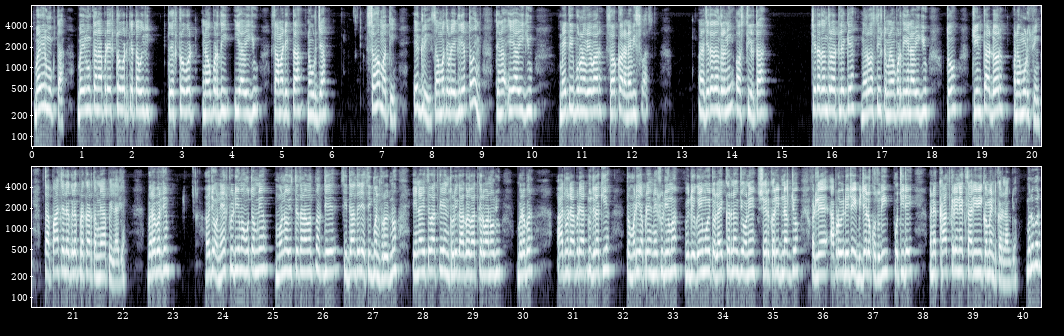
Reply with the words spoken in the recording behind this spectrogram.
બહિર્મુક્તા બહિર્મુક્તાને આપણે એક્સ્ટ્રોવર્ટ કહેતા હોઈએ તો એક્સ્ટ્રોવર્ટ એના ઉપરથી ઈ આવી ગયું. સામાજિકતા અને ઊર્જા. સહમતિ એગ્રી સહમતિ આપણે એગ્રી આપતા હોય ને, તેનો એ આવી ગયું. મૈત્રીપૂર્ણ વ્યવહાર, સહકાર અને વિશ્વાસ. અને ચેતાતંત્રની અસ્થિરતા. ચેતાતંત્ર એટલે કે નર્વસ સિસ્ટમ એના ઉપરથી એને આવી ગયું. તો ચિંતા, ડર અને મૂડ સ્વિંગ તો આ પાંચ અલગ અલગ પ્રકાર તમને આપેલા છે. બરાબર છે? હવે જો નેક્સ્ટ વિડીયોમાં હું તમને મનોવિશ્લેષણાત્મક જે સિદ્ધાંત છે, સિગમન ફ્રોઇડનો એના વિશે વાત કરીને થોડીક આગળ વાત કરવાનો છું. બરાબર? આજ માટે આપણે આટલું જ રાખીએ. તો મળીએ આપણે નેક્સ્ટ વિડીયોમાં. વીડિયો ગમ્યો હોય તો લાઈક કરી નાખજો અને શેર કરી જ નાખજો. એટલે આપણો વીડિયો છે એ બીજા લોકો સુધી પહોંચી જાય. અને ખાસ કરીને એક સારી એવી કમેન્ટ કરી નાખજો. બરાબર?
